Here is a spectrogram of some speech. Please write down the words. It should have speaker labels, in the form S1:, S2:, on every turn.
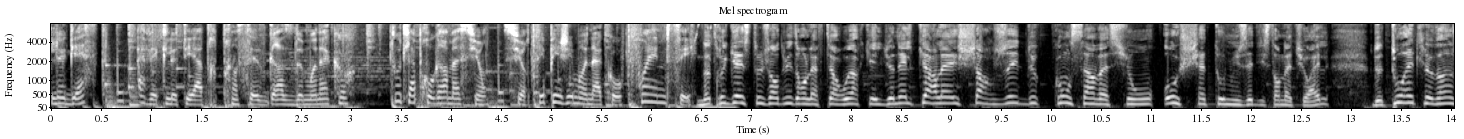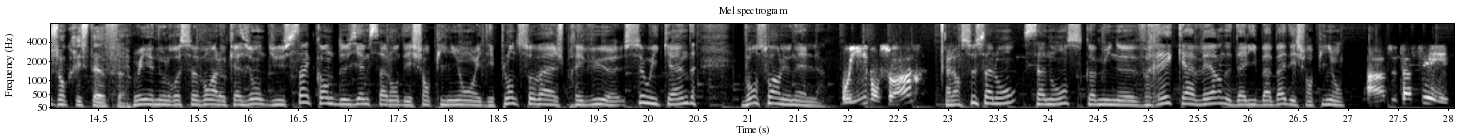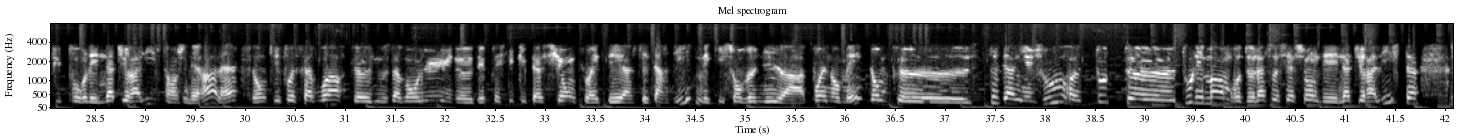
S1: Le guest avec le théâtre Princesse Grâce de Monaco. Toute la programmation sur tpgmonaco.mc.
S2: Notre guest aujourd'hui dans l'Afterwork est Lionel Carlet, chargé de conservation au Château Musée d'Histoire Naturelle de Tourette-le-Vin, Jean-Christophe.
S3: Oui, et nous le recevons à l'occasion du 52e Salon des champignons et des plantes sauvages prévu euh, ce week-end. Bonsoir Lionel.
S4: Oui, bonsoir.
S3: Alors ce salon s'annonce comme une vraie caverne d'Alibaba des champignons.
S4: Ah, tout à fait. Et puis pour les naturalistes en général, hein. donc il faut savoir que nous avons eu des précipitations qui ont été assez tardives, mais qui sont venues à point nommé. Donc euh, ces derniers jours, euh, tous les membres de l'association des naturalistes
